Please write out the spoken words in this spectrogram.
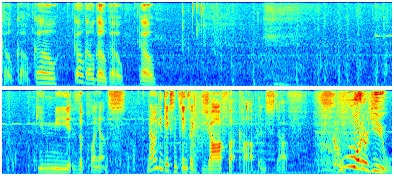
Go, go, go. Go, go, go, go. Go. Plants. Now I can take some things like Jaffa Cup and stuff. What are you?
